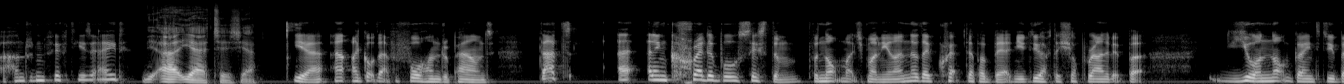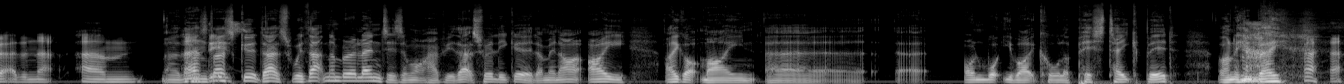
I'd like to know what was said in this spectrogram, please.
150. Is it Ade? Yeah, uh, yeah, it is. Yeah. Yeah, I got that for 400 pounds. That's a, an incredible system for not much money, and I know they've crept up a bit, and you do have to shop around a bit, but you are not going to do better than that. Um, no, that's that's good. That's with that number of lenses and what have you. That's really good. I mean, I I, I got mine uh, uh, on what you might call a piss take bid on eBay.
